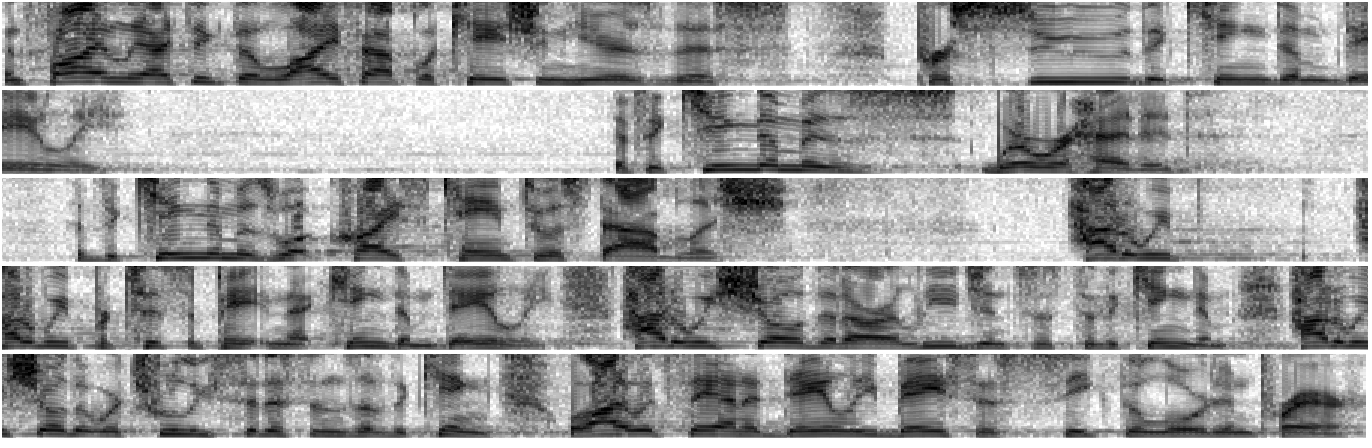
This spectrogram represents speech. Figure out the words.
And finally, I think the life application here is this pursue the kingdom daily. If the kingdom is where we're headed, if the kingdom is what Christ came to establish, how do we how do we participate in that kingdom daily? How do we show that our allegiance is to the kingdom? How do we show that we're truly citizens of the king? Well, I would say on a daily basis, seek the Lord in prayer.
